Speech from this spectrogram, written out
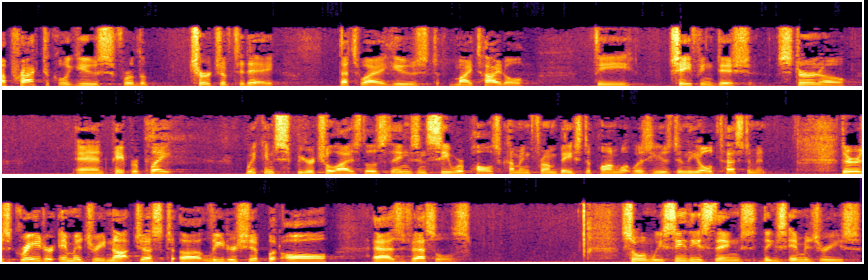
a practical use for the church of today, that's why I used my title, the chafing dish, sterno, and paper plate. We can spiritualize those things and see where Paul's coming from based upon what was used in the Old Testament. There is greater imagery, not just uh, leadership, but all as vessels. So when we see these things, these imageries,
